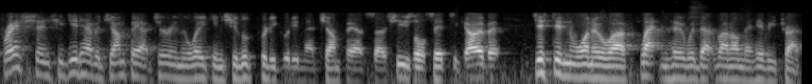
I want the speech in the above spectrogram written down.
fresh, and she did have a jump out during the week, and she looked pretty good in that jump out. So she's all set to go, but just didn't want to uh, flatten her with that run on the heavy track.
